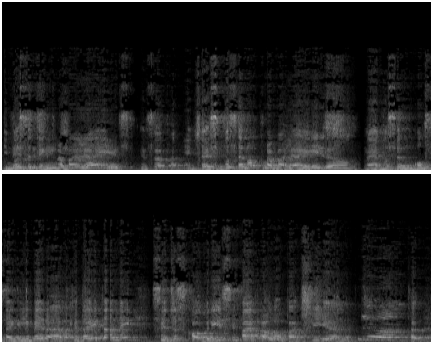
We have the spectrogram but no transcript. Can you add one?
e Nesse você tem sentido. que trabalhar isso. Exatamente. Aí se você não trabalhar isso, né, você não consegue liberar. Porque daí também se descobre isso e vai para alopatia, não adianta.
